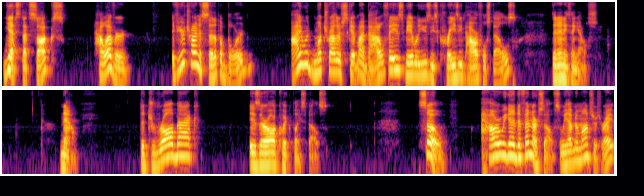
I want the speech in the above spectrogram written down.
yes, that sucks. However, if you're trying to set up a board, I would much rather skip my battle phase to be able to use these crazy powerful spells than anything else. Now, the drawback is they're all quick play spells. So, how are we going to defend ourselves? We have no monsters, right?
